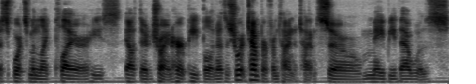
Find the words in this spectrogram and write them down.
a sportsman-like player. He's out there to try and hurt people and has a short temper from time to time. So maybe that was,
